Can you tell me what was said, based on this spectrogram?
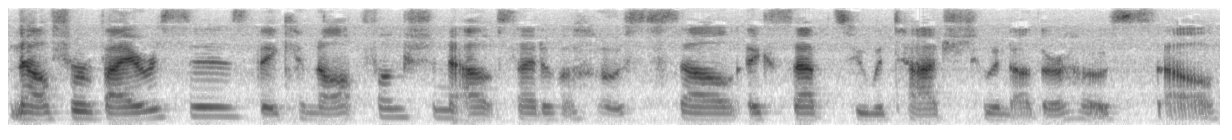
Now, for viruses, they cannot function outside of a host cell except to attach to another host cell.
